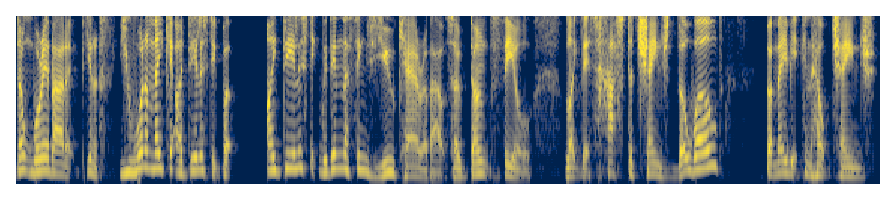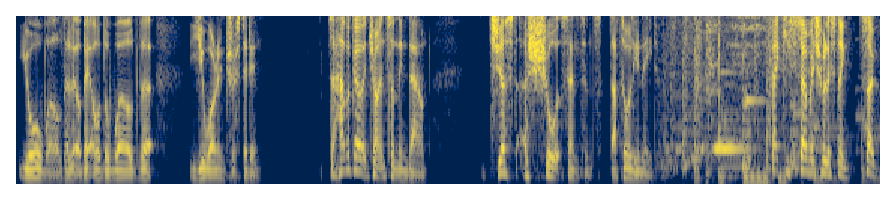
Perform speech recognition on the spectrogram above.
Don't worry about it. You know, you want to make it idealistic, but idealistic within the things you care about. So don't feel like this has to change the world, but maybe it can help change your world a little bit or the world that you are interested in. So have a go at jotting something down. Just a short sentence. That's all you need. Thank you so much for listening. So,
